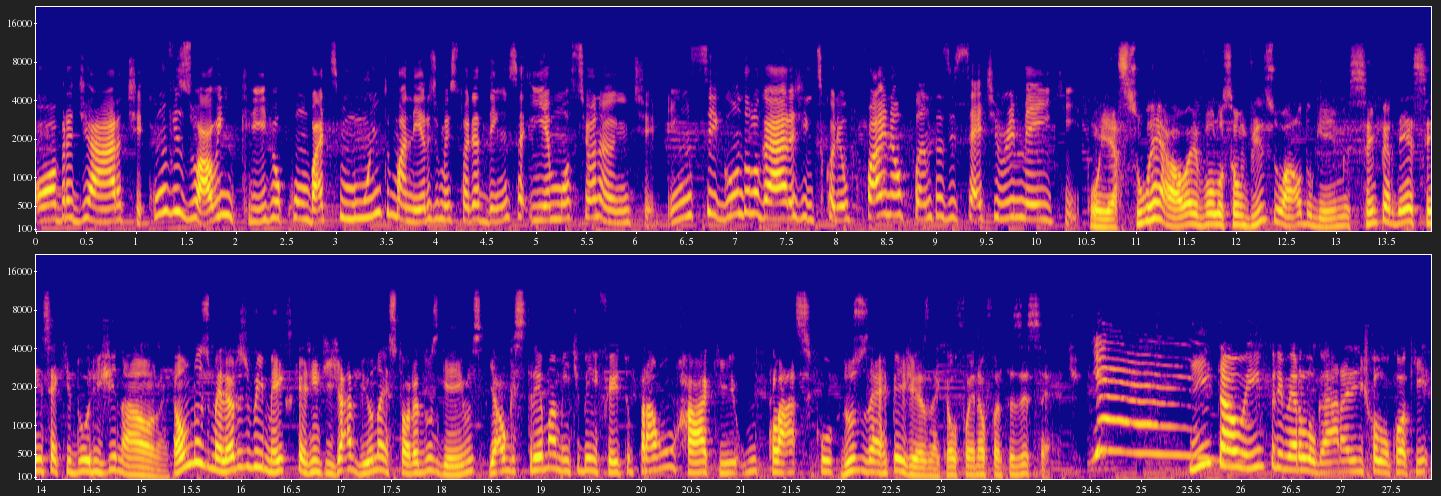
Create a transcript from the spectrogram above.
obra de arte, com um visual incrível, combates muito maneiros, de uma história densa e emocionante. Em segundo lugar, a gente escolheu Final Fantasy VII Remake. Pô, e é surreal a evolução visual do game, sem perder a essência aqui do original, né? É um dos melhores remakes que a gente já viu na história dos games, e algo extremamente bem feito para honrar aqui um clássico dos RPGs, né? Que é o Final Fantasy VII. Então, em primeiro lugar, a gente colocou aqui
